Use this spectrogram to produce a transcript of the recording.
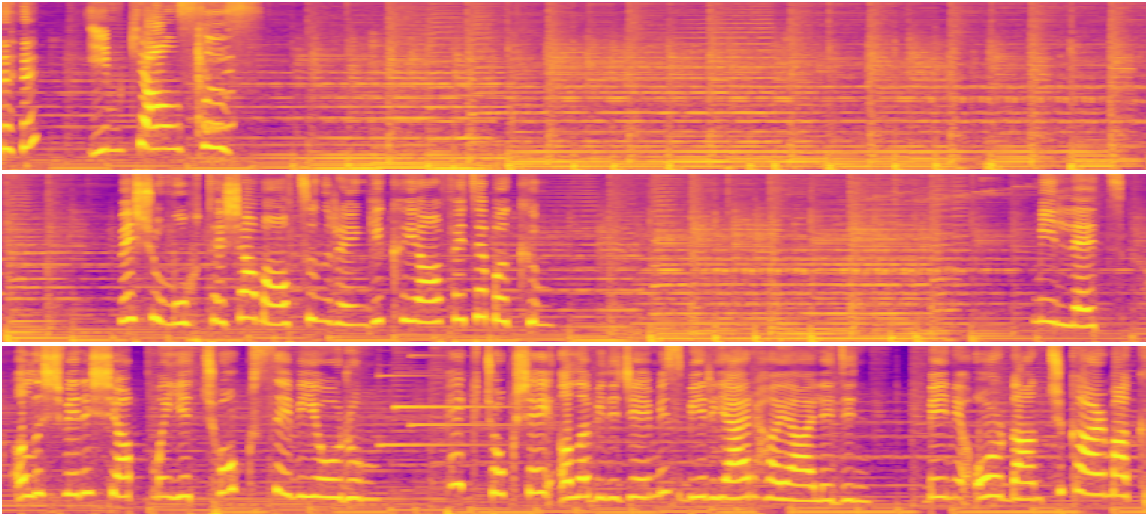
İmkansız. Ve şu muhteşem altın rengi kıyafete bakın. Millet, alışveriş yapmayı çok seviyorum. Pek çok şey alabileceğimiz bir yer hayal edin. Beni oradan çıkarmak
